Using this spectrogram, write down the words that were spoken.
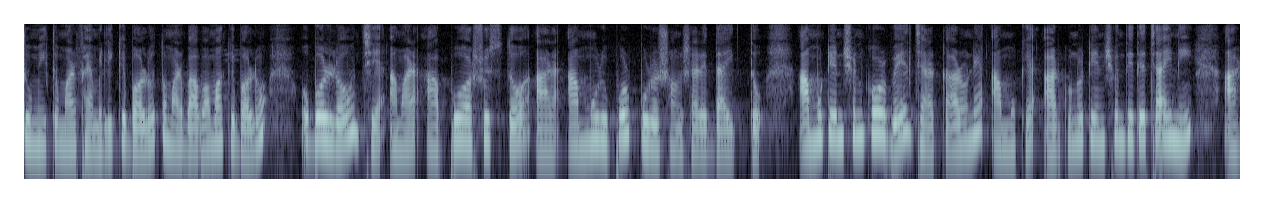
তুমি তোমার ফ্যামিলিকে বলো, তোমার বাবা মাকে বলো। ও বলল যে, আমার আব্বু অসুস্থ আর আম্মুর উপর পুরো সংসারের দায়িত্ব। আম্মু টেনশন করবে, যার কারণে আম্মুকে আর কোনো টেনশন দিতে চাইনি, আর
